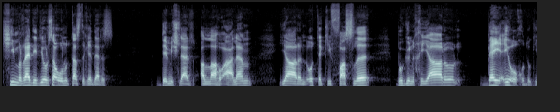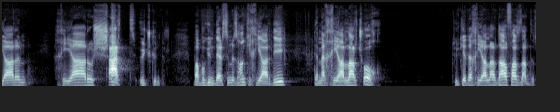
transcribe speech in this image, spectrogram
Kim reddediyorsa onu tasdik ederiz. Demişler Allahu alem. Yarın öteki faslı bugün hıyarul bey'i okuduk. Yarın hıyaru şart. Üç gündür. Bak bugün dersimiz hangi hıyardı? Demek hıyarlar çok. Türkiye'de hıyarlar daha fazladır.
